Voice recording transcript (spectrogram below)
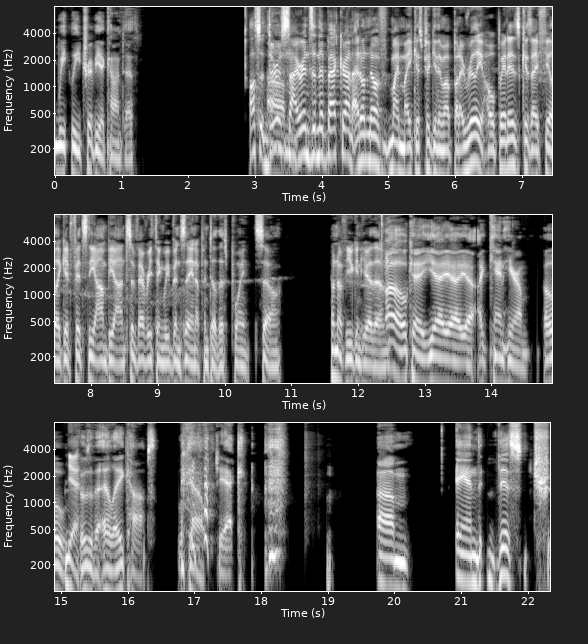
weekly trivia contest. Also, there Um, are sirens in the background. I don't know if my mic is picking them up, but I really hope it is because I feel like it fits the ambiance of everything we've been saying up until this point. So I don't know if you can hear them. Oh, okay. Yeah, yeah, yeah. I can't hear them. Oh, Yeah. Those are the L.A. cops. Look out, Jack. Um, and this tr-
